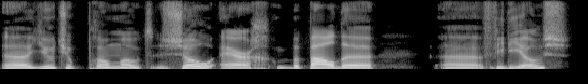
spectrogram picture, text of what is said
eh, YouTube promoot zo erg bepaalde video's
